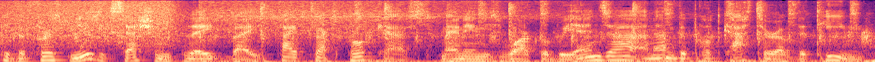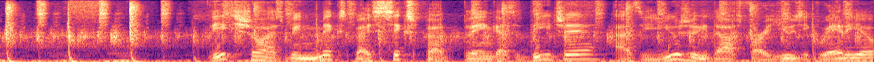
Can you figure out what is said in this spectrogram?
to the first music session played by Five Tracks Podcast. My name is Warco Brienza and I'm the podcaster of the team. This show has been mixed by Sixpud playing as a DJ, as he usually does for Music Radio,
